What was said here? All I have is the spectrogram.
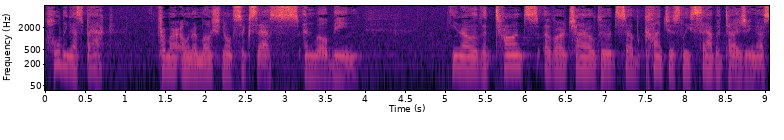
holding us back from our own emotional success and well being. You know, the taunts of our childhood subconsciously sabotaging us,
